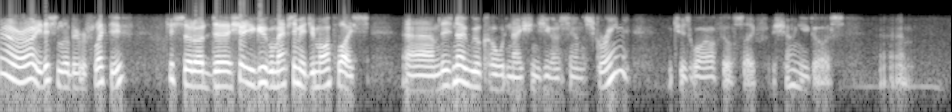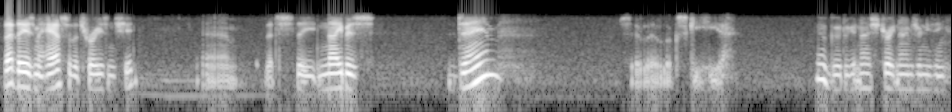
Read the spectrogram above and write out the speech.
Alrighty, this is a little bit reflective. Just thought I'd uh, show you Google Maps image of my place. Um, there's no real coordinations you're going to see on the screen, which is why I feel safe showing you guys. Um, that there's my house with the trees and shit. Um, that's the neighbour's dam. So a little look ski here. Oh good, we got no street names or anything.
